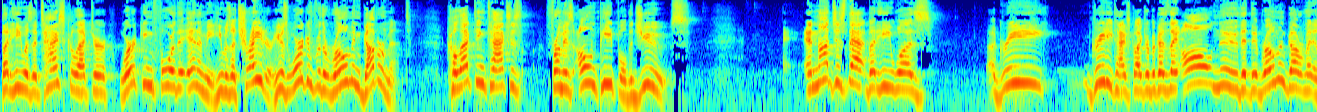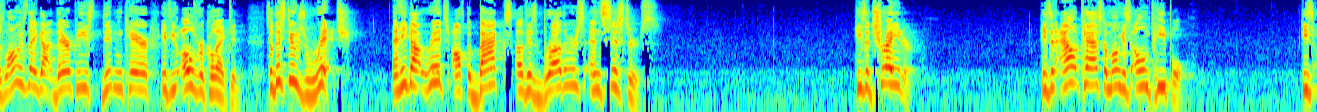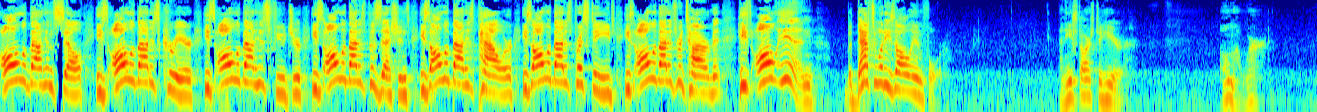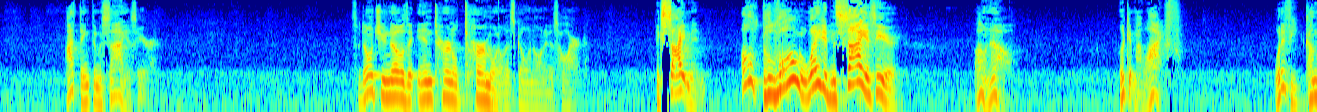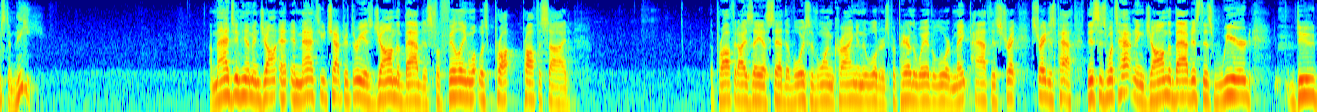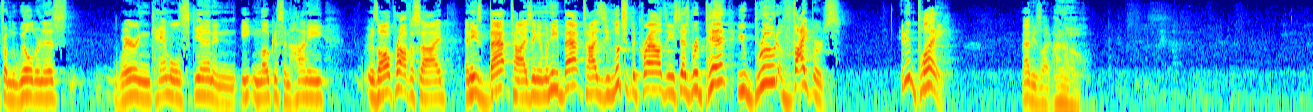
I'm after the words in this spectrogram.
But he was a tax collector working for the enemy. He was a traitor. He was working for the Roman government, collecting taxes from his own people, the Jews. And not just that, but he was a greedy, greedy tax collector because they all knew that the Roman government, as long as they got their piece, didn't care if you over collected. So this dude's rich. And he got rich off the backs of his brothers and sisters. He's a traitor. He's an outcast among his own people. He's all about himself. He's all about his career. He's all about his future. He's all about his possessions. He's all about his power. He's all about his prestige. He's all about his retirement. He's all in, but that's what he's all in for. And he starts to hear, oh my word, I think the Messiah is here. So don't you know the internal turmoil that's going on in his heart? Excitement. Oh, the long awaited Messiah is here. Oh no. Look at my life. What if he comes to me? Imagine him in, John, in Matthew chapter 3 as John the Baptist fulfilling what was pro- prophesied. The prophet Isaiah said, The voice of one crying in the wilderness, Prepare the way of the Lord, make path his straight, straight his path. This is what's happening. John the Baptist, this weird dude from the wilderness, wearing camel's skin and eating locusts and honey, it was all prophesied and he's baptizing. And when he baptizes, he looks at the crowds and he says, Repent, you brood of vipers. He didn't play. Matthew's like, I know.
